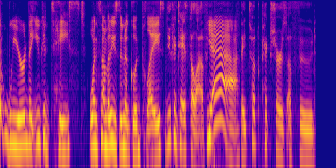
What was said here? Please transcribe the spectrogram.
it weird that you can taste when somebody's in a good place? You can taste the love. Yeah. They took pictures of food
